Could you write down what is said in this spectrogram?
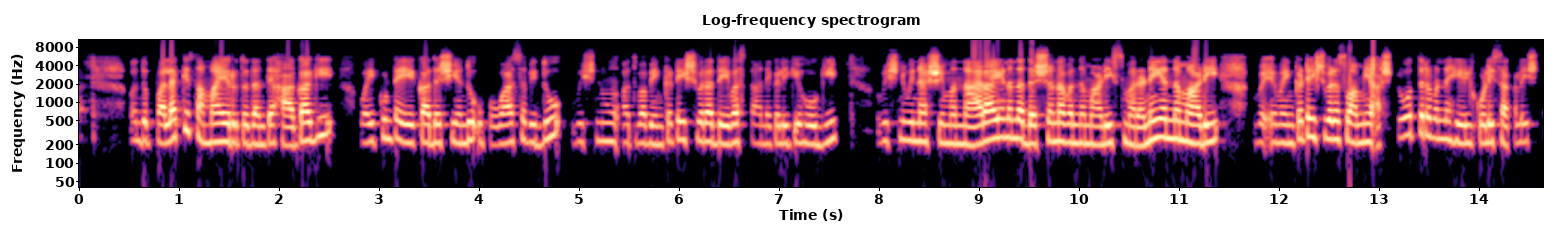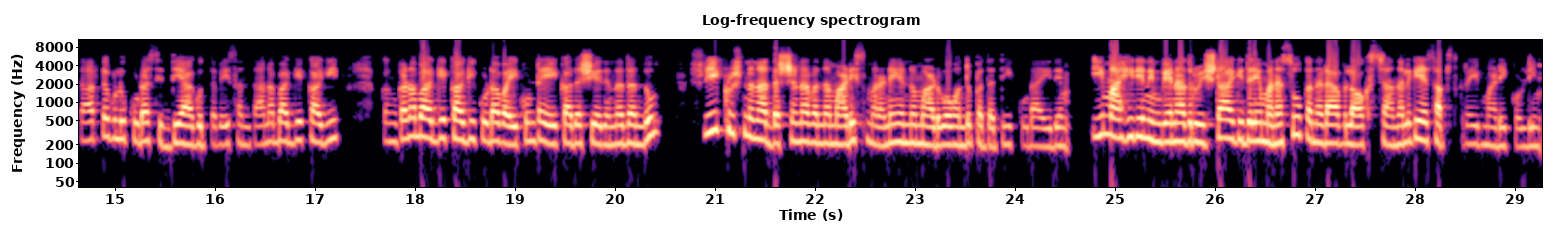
ಒಂದು ಫಲಕ್ಕೆ ಸಮ ಇರುತ್ತದಂತೆ. ಹಾಗಾಗಿ ವೈಕುಂಠ ಏಕಾದಶಿ ಎಂದು ಉಪವಾಸವಿದ್ದು, ವಿಷ್ಣು ಅಥವಾ ವೆಂಕಟೇಶ್ವರ ದೇವಸ್ಥಾನಗಳಿಗೆ ಹೋಗಿ ವಿಷ್ಣುವಿನ ಶ್ರೀಮನ್ನಾರಾಯಣನ ದರ್ಶನವನ್ನು ಮಾಡಿ, ಸ್ಮರಣೆಯನ್ನು ಮಾಡಿ ವೆಂಕಟೇಶ್ವರ ಸ್ವಾಮಿಯ ಅಷ್ಟೋತ್ತರವನ್ನು ಹೇಳ್ಕೊಳ್ಳಿ. ಸಕಲ ಇಷ್ಟಾರ್ಥಗಳು ಕೂಡ ಸಿದ್ಧಿಯಾಗುತ್ತವೆ. ಸಂತಾನ ಭಾಗ್ಯಕ್ಕಾಗಿ, ಕಂಕಣ ಭಾಗ್ಯಕ್ಕಾಗಿ ಕೂಡ ವೈಕುಂಠ ಏಕಾದಶಿಯ ದಿನದಂದು ಶ್ರೀಕೃಷ್ಣನ ದರ್ಶನವನ್ನ ಮಾಡಿ ಸ್ಮರಣೆಯನ್ನು ಮಾಡುವ ಒಂದು ಪದ್ಧತಿ ಕೂಡ ಇದೆ. ಈ ಮಾಹಿತಿ ನಿಮ್ಗೇನಾದರೂ ಇಷ್ಟ ಆಗಿದ್ರೆ ಮನಸ್ಸು ಕನ್ನಡ ವ್ಲಾಗ್ಸ್ ಚಾನಲ್ಗೆ ಸಬ್ಸ್ಕ್ರೈಬ್ ಮಾಡಿಕೊಳ್ಳಿ.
